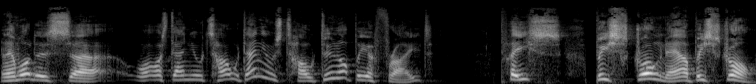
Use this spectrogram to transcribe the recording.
And then what does uh, what was Daniel told? Daniel was told, "Do not be afraid. Peace be strong now, be strong.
